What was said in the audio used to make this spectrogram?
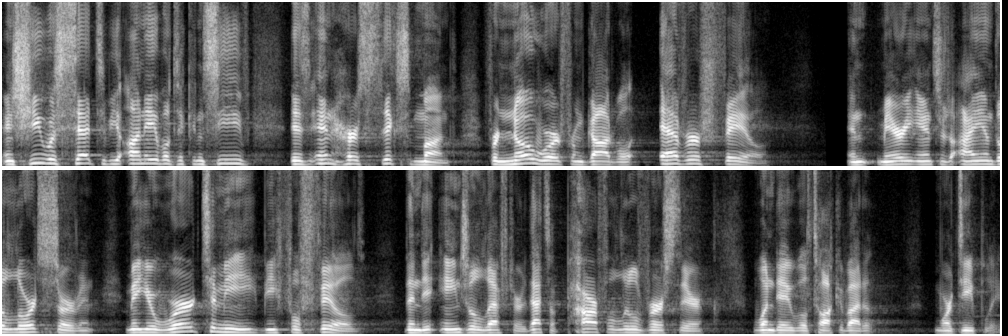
and she was said to be unable to conceive, is in her sixth month, for no word from God will ever fail. And Mary answered, I am the Lord's servant. May your word to me be fulfilled. Then the angel left her. That's a powerful little verse there. One day we'll talk about it more deeply.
